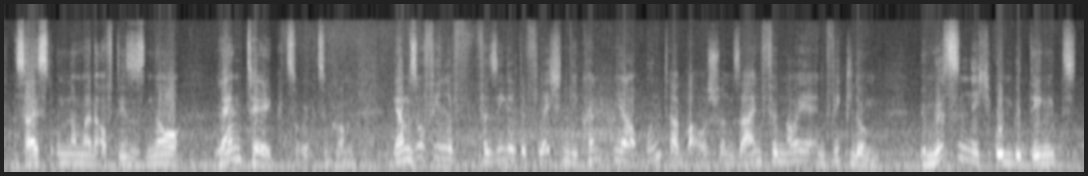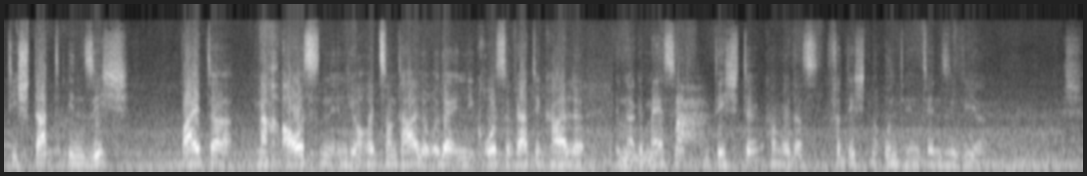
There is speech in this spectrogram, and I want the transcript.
Das heißt, um nochmal auf dieses No Land Take zurückzukommen, wir haben so viele versiegelte Flächen, die könnten ja Unterbau schon sein für neue Entwicklungen. Wir müssen nicht unbedingt die Stadt in sich weiter nach außen in die horizontale oder in die große vertikale in einer gemäßigten Dichte können wir das verdichten und intensivieren.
